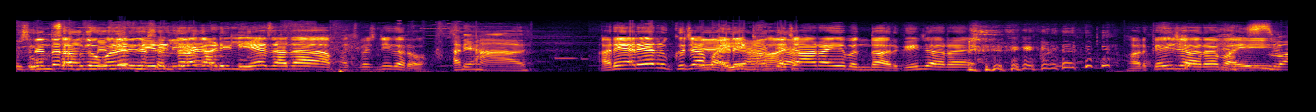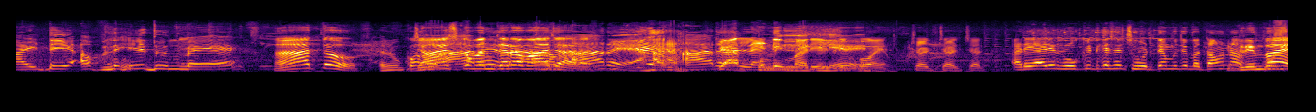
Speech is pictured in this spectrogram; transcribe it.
उसने तो सब लोगों ने मेरी लिया तरह है। गाड़ी ली है ज़्यादा फचफच नहीं करो। अरे हाँ। अरे अरे रुक जा भाई अरे हाँ कहाँ जा रहा है ये बंदा? हर कहीं जा रहा है। हर कहीं जा रहा है भाई। स्मार्टी अपने ही धुन में है। हाँ तो जहाँ इसको मन रहे वहाँ जा रहा है। हैं क्या लैंडिंग मारी है बॉय चल चल चल। अरे यार ये रॉकेट कैसे छोड़ते हैं मुझे बताओ ना। ड्रीम भाई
